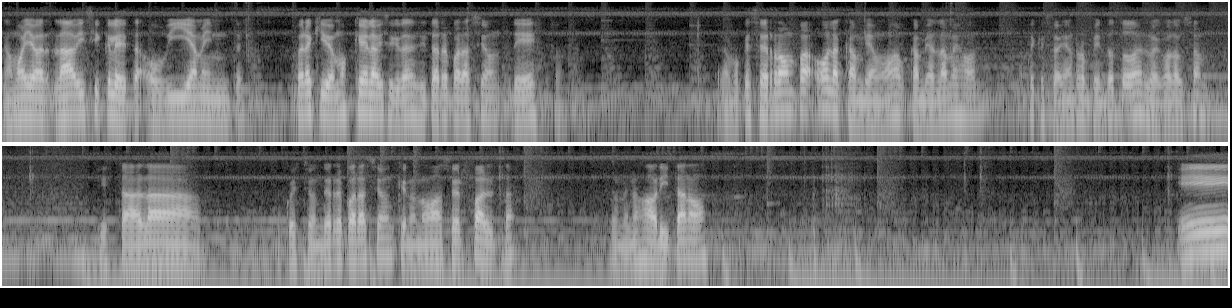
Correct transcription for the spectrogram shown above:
Vamos a llevar la bicicleta, obviamente. Pero aquí vemos que la bicicleta necesita reparación de esto. Esperamos que se rompa o la cambiamos a cambiarla mejor antes que se vayan rompiendo todas luego la usamos. Aquí está la, cuestión de reparación que no nos va a hacer falta. Lo menos ahorita no. Y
